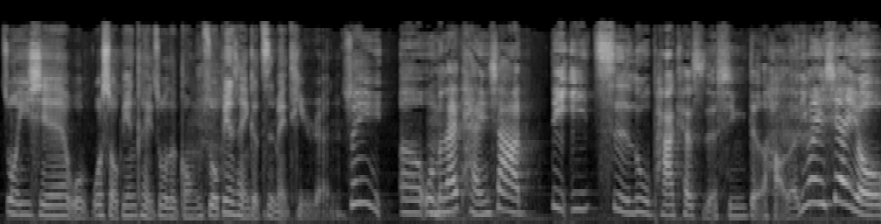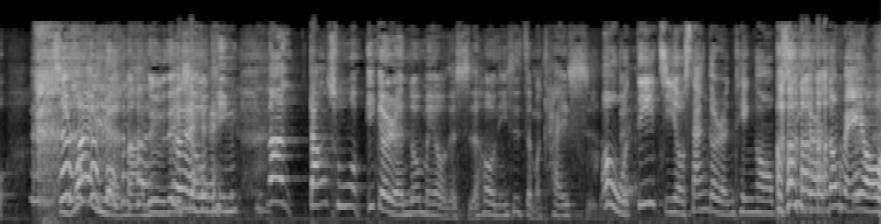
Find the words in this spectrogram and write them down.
做一些我我手边可以做的工作，变成一个自媒体人。所以，呃，我们来谈一下。第一次录 podcast 的心得好了，因为现在有几万人嘛，对不对？收听那。当初一个人都没有的时候，你是怎么开始？哦，我第一集有三个人听哦，不是一个人都没有，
